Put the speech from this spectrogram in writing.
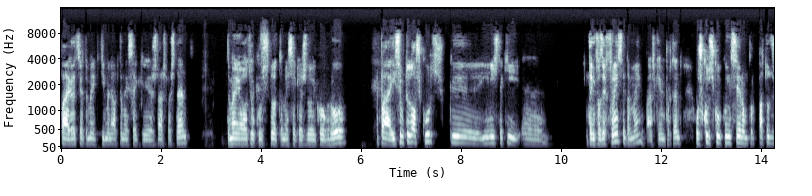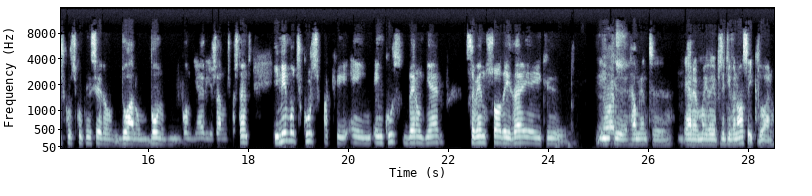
Pá, agradecer também a ti, Manel, que também sei que ajudaste bastante. Também ao teu curso todo também sei que ajudou e colaborou. Epá, e sobretudo aos cursos que, e nisto aqui uh, tenho que fazer referência também, acho que é importante. Os cursos que o conheceram, porque para todos os cursos que o conheceram doaram bom, bom dinheiro e ajudaram-nos bastante. E mesmo outros cursos pá, que em, em curso deram dinheiro sabendo só da ideia e que, e que realmente era uma ideia positiva nossa e que doaram.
